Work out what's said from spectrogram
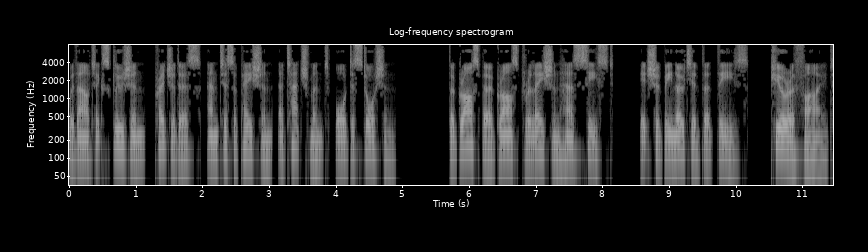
without exclusion, prejudice, anticipation, attachment, or distortion. The grasper-grasped relation has ceased. It should be noted that these purified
